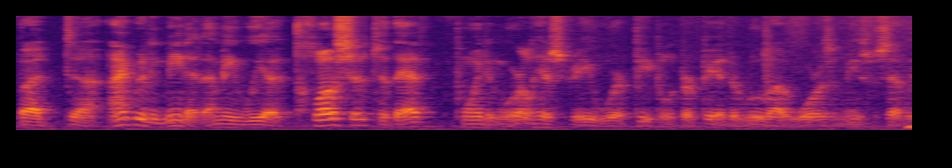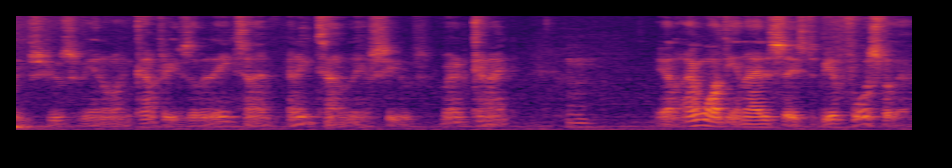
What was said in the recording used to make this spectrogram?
But uh, I really mean it. I mean, we are closer to that point in world history where people are prepared to rule out wars and means for settling disputes know, in countries at any time, any time in the history of mankind. And I want the United States to be a force for that.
